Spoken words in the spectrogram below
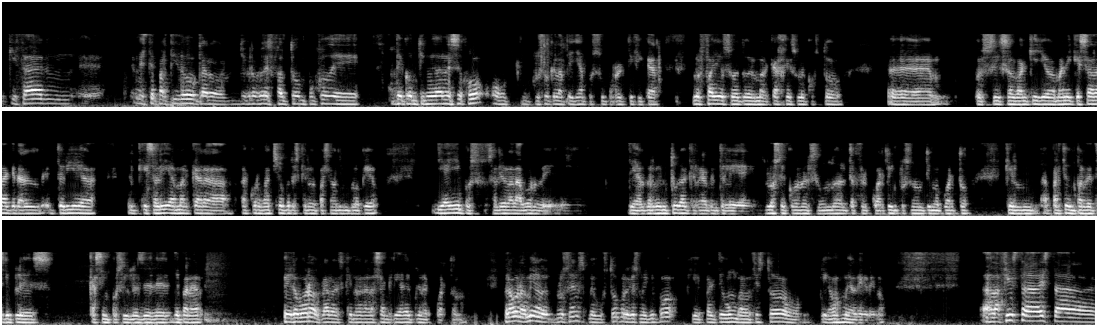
quizá en, eh, en, este partido, claro, yo creo que les faltó un poco de, de, continuidad en ese juego o incluso que la Peña pues supo rectificar los fallos, sobre todo el marcaje, eso le costó eh, pues irse al banquillo a Mani Quesada, que era el, en teoría el que salía a marcar a, a Corbacho, pero es que no le pasaba ni un bloqueo. Y ahí pues salió la labor de Albert Ventura, que realmente le, lo secó en el segundo, en el tercer cuarto, incluso en el último cuarto, que aparte de un par de triples casi imposibles de, parar. Pero bueno, claro, es que no era la sangría del primer cuarto, ¿no? Pero bueno, a mí el Blues me gustó porque es un equipo que practica un baloncesto, digamos, muy alegre, ¿no? A la fiesta esta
